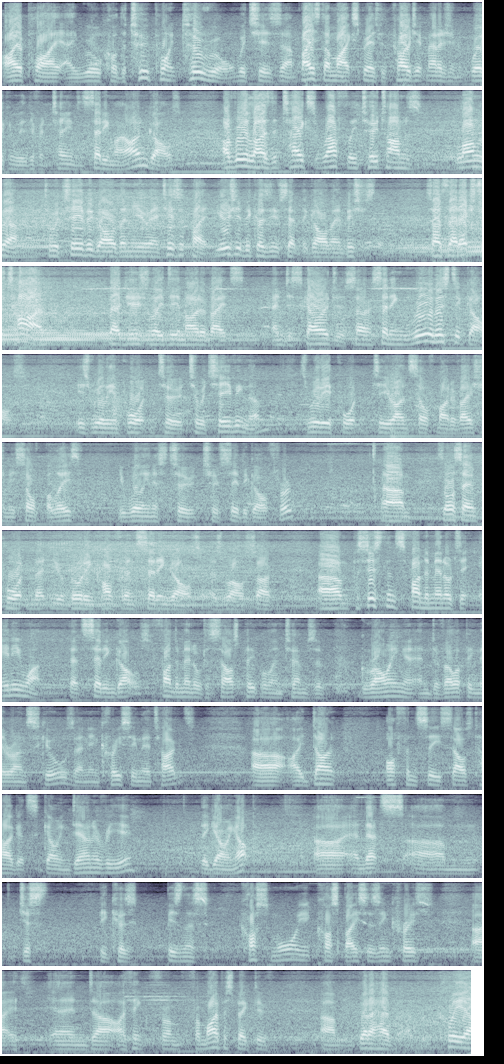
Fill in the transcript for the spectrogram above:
I apply a rule called the 2.2 rule, which is uh, based on my experience with project management, working with different teams and setting my own goals. I've realised it takes roughly two times longer to achieve a goal than you anticipate, usually because you've set the goal ambitiously. So it's that extra time that usually demotivates and discourages. So setting realistic goals is really important to, to achieving them. It's really important to your own self-motivation, your self-belief, your willingness to, to see the goal through. Um, it's also important that you're building confidence setting goals as well. So um, persistence fundamental to anyone that's setting goals, fundamental to salespeople in terms of growing and developing their own skills and increasing their targets. Uh, I don't often see sales targets going down every year, they're going up. Uh, and that's um, just because business costs more, your cost bases increase. Uh, and uh, I think from, from my perspective, um, you've got to have clear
